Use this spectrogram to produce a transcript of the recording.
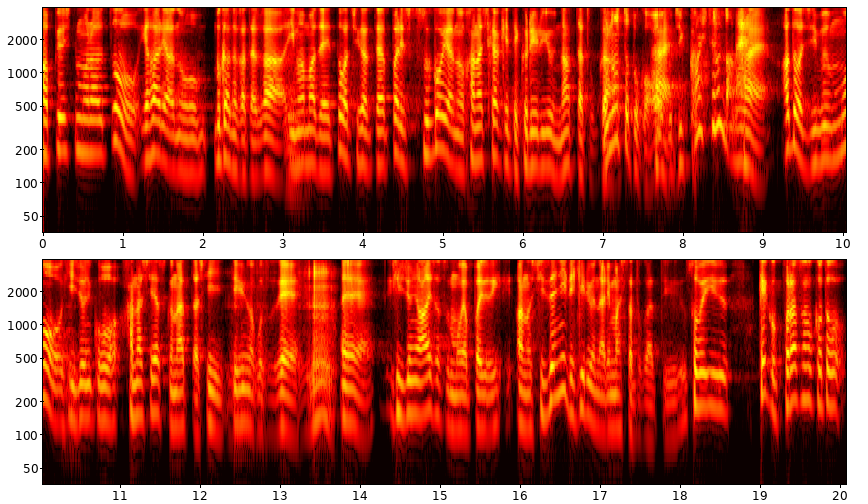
発表してもらうと、やはりあの、部下の方が今までとは違って、やっぱりすごいあの、話しかけてくれるようになったとか。なったとか、はいあ実感してるんだね。はい。あとは自分も非常にこう、話しやすくなったし、っていうようなことで、うん。ええ非常に挨拶もやっぱり、あの、自然にできるようになりましたとかっていう、そういう結構プラスのこと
